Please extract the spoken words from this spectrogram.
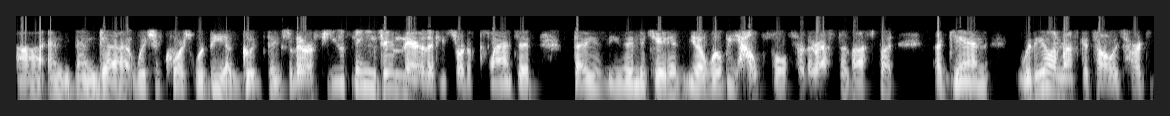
uh, and and uh, which of course would be a good thing. So there are a few things in there that he's sort of planted that he's, he's indicated, you know, will be helpful for the rest of us. But again, with Elon Musk, it's always hard to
